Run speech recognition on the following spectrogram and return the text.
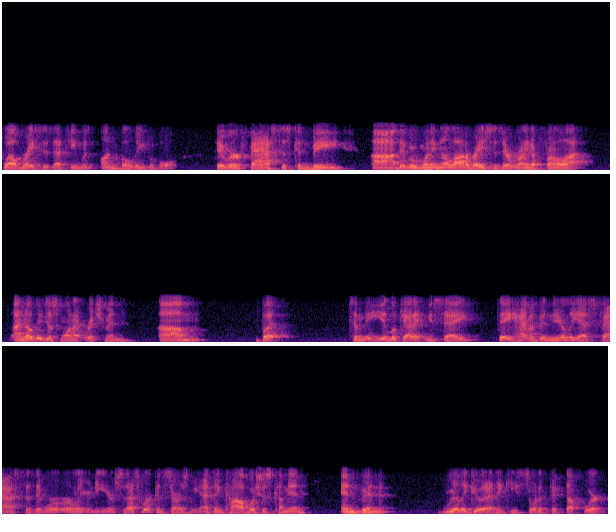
12 races, that team was unbelievable. They were fast as can be. Uh, they were winning a lot of races. They were running up front a lot. I know they just won at Richmond. Um, but to me, you look at it and you say they haven't been nearly as fast as they were earlier in the year. So that's where it concerns me. And I think Kyle Busch has come in and been really good. I think he's sort of picked up where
